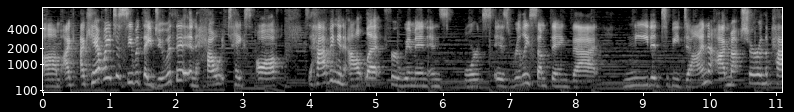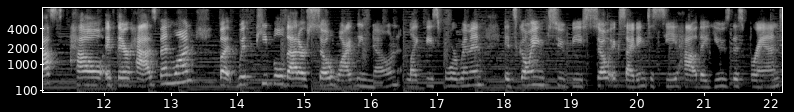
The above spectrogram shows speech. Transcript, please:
Um, I, I can't wait to see what they do with it and how it takes off. So having an outlet for women in sports is really something that needed to be done. I'm not sure in the past how, if there has been one, but with people that are so widely known, like these four women, it's going to be so exciting to see how they use this brand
